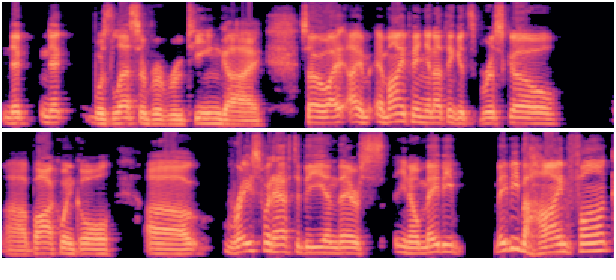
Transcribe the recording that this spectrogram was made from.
Nick Nick was less of a routine guy, so I, I in my opinion I think it's Brisco, uh, Bockwinkel. Uh, Race would have to be in there, you know, maybe maybe behind Funk.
